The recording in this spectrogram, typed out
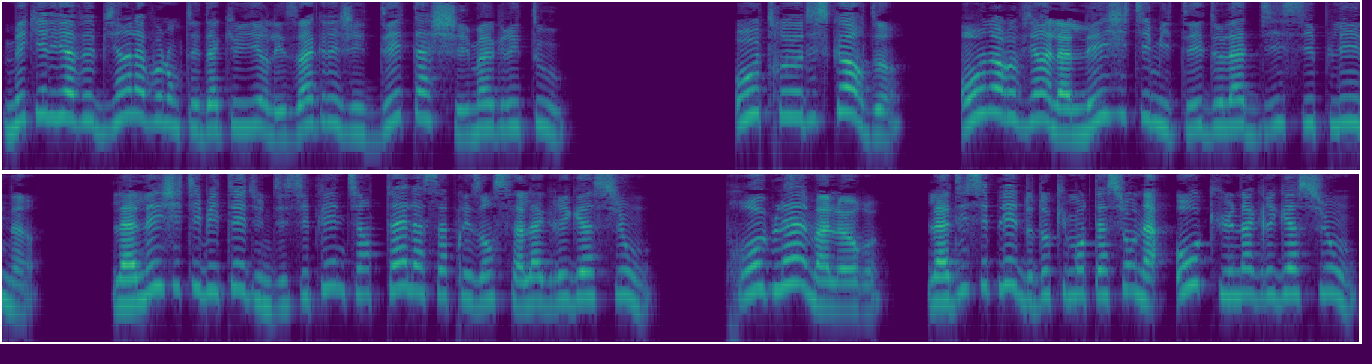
mais qu'il y avait bien la volonté d'accueillir les agrégés détachés malgré tout. Autre discorde. On en revient à la légitimité de la discipline. La légitimité d'une discipline tient-elle à sa présence à l'agrégation? Problème alors La discipline de documentation n'a aucune agrégation,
